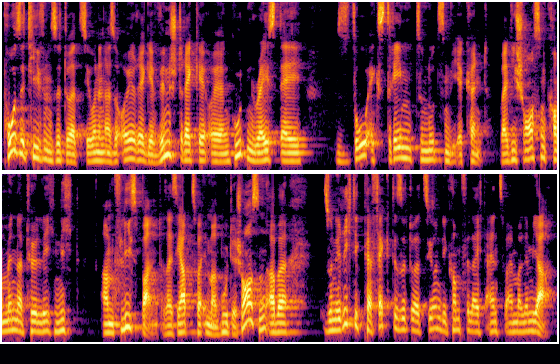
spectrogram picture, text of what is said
positiven Situationen, also eure Gewinnstrecke, euren guten Race Day so extrem zu nutzen, wie ihr könnt. Weil die Chancen kommen natürlich nicht am Fließband. Das heißt, ihr habt zwar immer gute Chancen, aber so eine richtig perfekte Situation, die kommt vielleicht ein, zweimal im Jahr,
